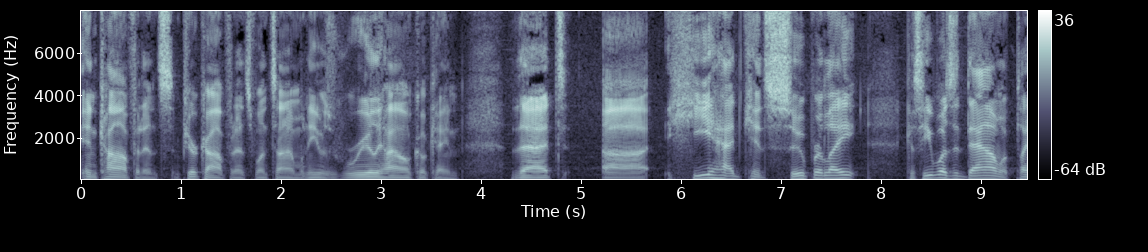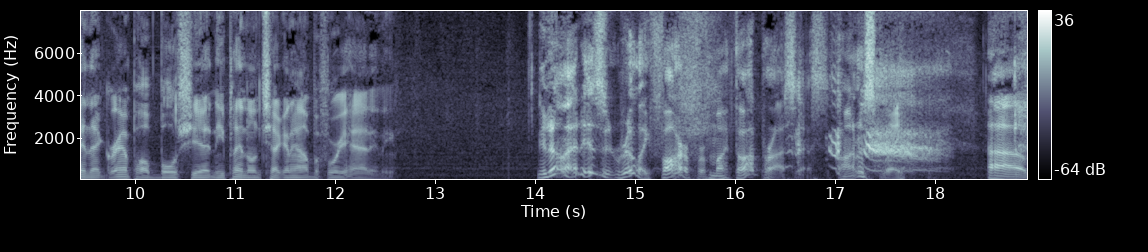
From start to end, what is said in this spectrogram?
in confidence, in pure confidence, one time when he was really high on cocaine, that uh, he had kids super late because he wasn't down with playing that grandpa bullshit, and he planned on checking out before he had any. You know, that isn't really far from my thought process, honestly. Um,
